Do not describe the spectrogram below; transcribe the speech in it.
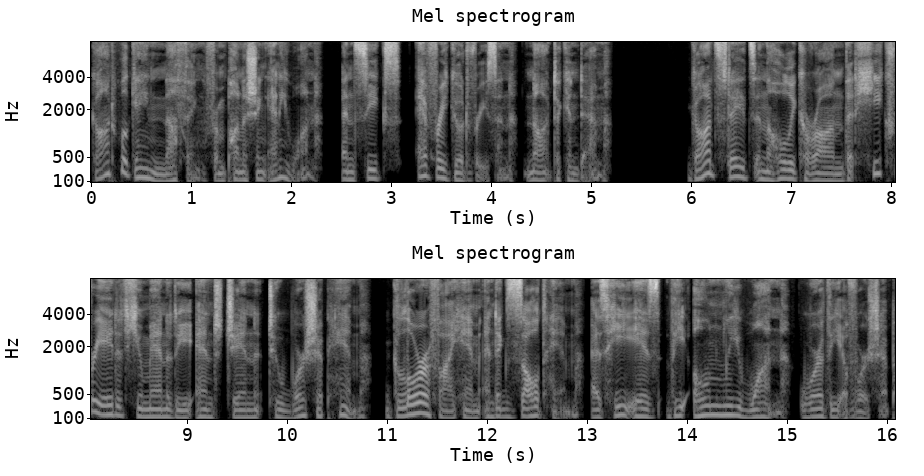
God will gain nothing from punishing anyone and seeks every good reason not to condemn. God states in the Holy Quran that He created humanity and jinn to worship Him, glorify Him, and exalt Him, as He is the only one worthy of worship.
